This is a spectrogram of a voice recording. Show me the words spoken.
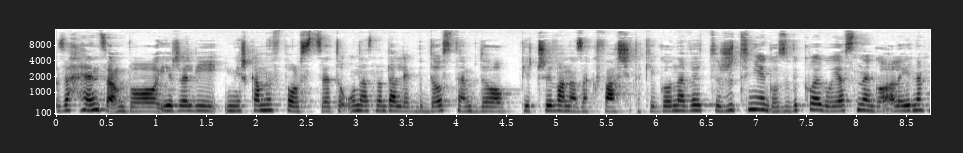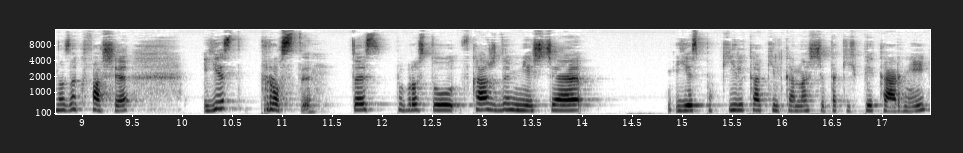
zachęcam, bo jeżeli mieszkamy w Polsce, to u nas nadal jakby dostęp do pieczywa na zakwasie, takiego nawet żytniego, zwykłego, jasnego, ale jednak na zakwasie jest prosty. To jest po prostu w każdym mieście jest po kilka, kilkanaście takich piekarni,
